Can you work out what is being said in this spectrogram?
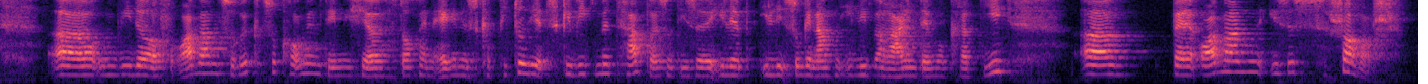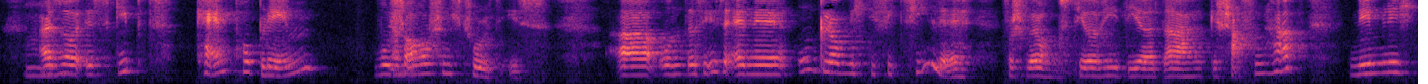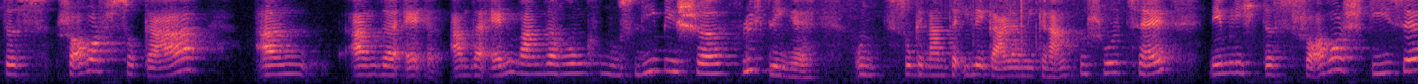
äh, um wieder auf Orban zurückzukommen, dem ich ja doch ein eigenes Kapitel jetzt gewidmet habe, also dieser sogenannten illiberalen Demokratie. Äh, bei Orban ist es Soros. Mhm. Also es gibt kein Problem, wo Soros nicht schuld ist. Äh, und das ist eine unglaublich diffizile Verschwörungstheorie, die er da geschaffen hat, nämlich dass Soros sogar an, an, der, an der Einwanderung muslimischer Flüchtlinge und sogenannter illegaler Migranten schuld sei, nämlich dass Soros diese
